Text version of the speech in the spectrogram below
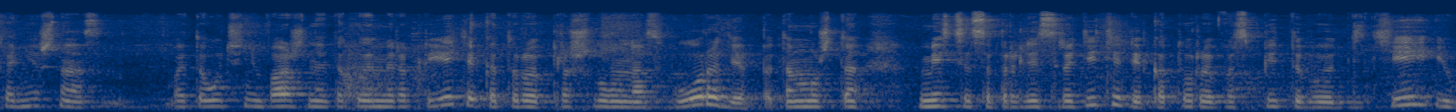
Конечно, это очень важное такое мероприятие, которое прошло у нас в городе, потому что вместе собрались родители, которые воспитывают детей, и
